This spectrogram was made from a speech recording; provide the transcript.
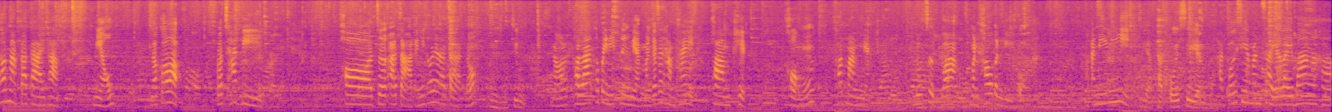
ทอดมันปลากายค่ะ เหนียว แล้วก็รสชาติดี พอเจออาจารย์อันนี้เขาเรียกอาจารย์เนาะอืมจิ้มเนาะพอราดเข้าไปนิดนึงเนี่ยมันก็จะทำให้ความเผ็ดของทอดมันเนี่ยรู้สึกว่ามันเข้ากันดีกว่า อันนี้นี่เนี่ยผัดโป๊ยเซียนค่ะผัดโป๊ยเซียนมันใส่อะไรบ้างอะคะ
